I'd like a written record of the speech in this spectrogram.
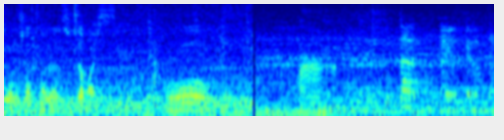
원샷 하면 진짜 맛있어요. 오. 와. 나, 나 연대 간다.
